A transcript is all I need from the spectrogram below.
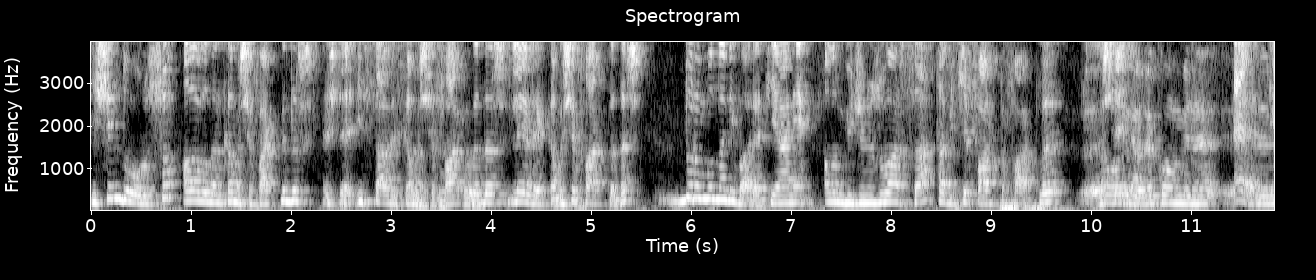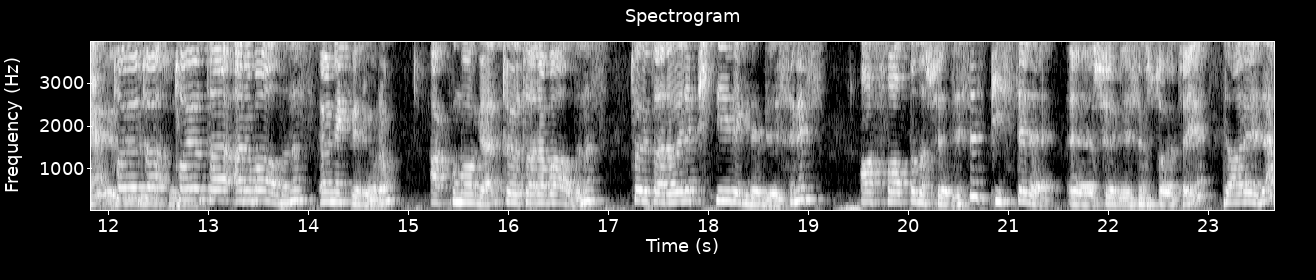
İşin doğrusu alabalığın kamışı farklıdır. İşte istavrit kamışı farklıdır. Levrek kamışı farklıdır. Durum bundan ibaret. Yani alım gücünüz varsa tabii ki farklı farklı e, ona şeyler. göre kombine Evet yani Toyota. Toyota araba aldınız. Örnek veriyorum. Aklıma o geldi. Toyota araba aldınız. Toyota arabayla pikniğe de gidebilirsiniz. Asfaltta da sürebilirsiniz. Pistte de e, sürebilirsiniz Toyota'yı. İdare eder.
